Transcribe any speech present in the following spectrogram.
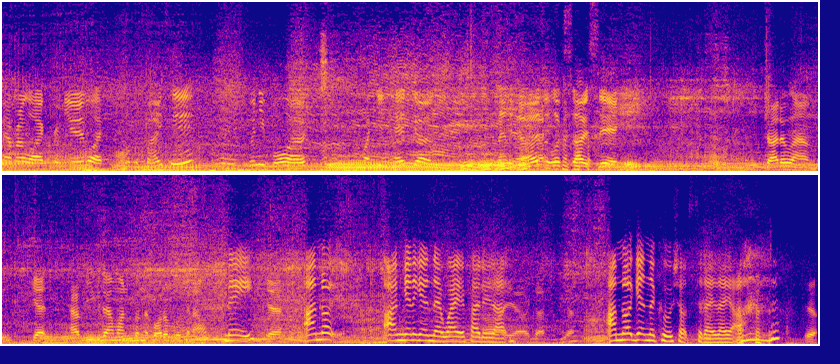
camera like from you, like on the face here. When you follow, like your head goes, then it looks so sick. Try to um, get, have you done one from the bottom looking up? Me, Yeah. I'm not. I'm gonna get in their way if I do that. Yeah, okay. Yeah. I'm not getting the cool shots today. They are. Yeah.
